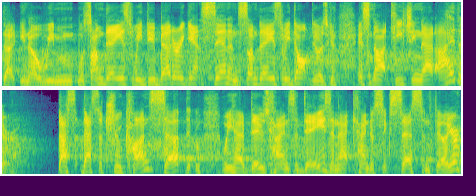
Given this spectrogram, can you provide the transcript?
that, you know, we, some days we do better against sin and some days we don't do as good. It's not teaching that either. That's, that's a true concept that we have those kinds of days and that kind of success and failure,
